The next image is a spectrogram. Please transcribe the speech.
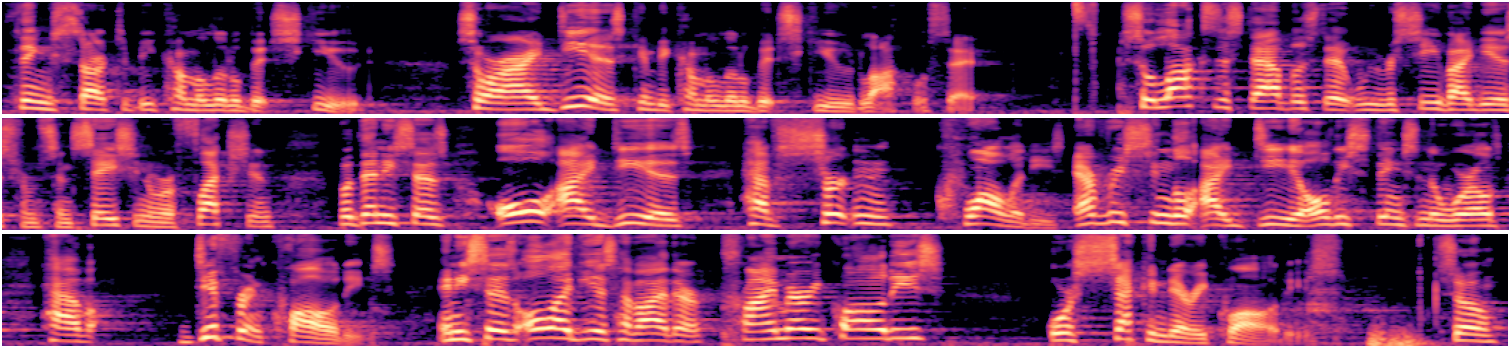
things start to become a little bit skewed. So our ideas can become a little bit skewed, Locke will say. So Locke's established that we receive ideas from sensation and reflection, but then he says all ideas have certain qualities. Every single idea, all these things in the world have different qualities. And he says all ideas have either primary qualities or secondary qualities. So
